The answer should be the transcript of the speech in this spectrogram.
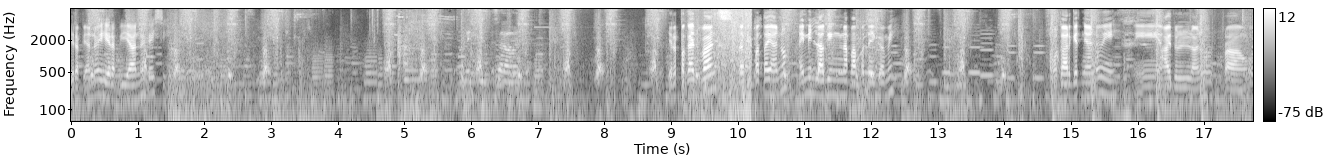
Hirap yan eh, hirap yan ano guys eh. Hirap pag-advance, lagi patay ano? I mean, laging napapatay kami. Ako target niya ano eh, ni Idol ano, Franco.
